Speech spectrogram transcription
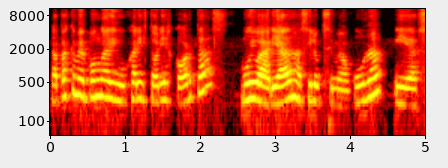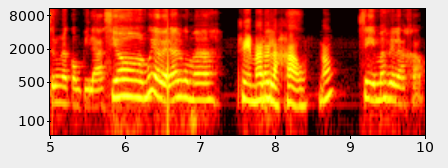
Capaz que me ponga a dibujar historias cortas, muy variadas, así lo que se me ocurra, y hacer una compilación. Voy a ver algo más. Sí, más relajado, ¿no? Sí, más relajado.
